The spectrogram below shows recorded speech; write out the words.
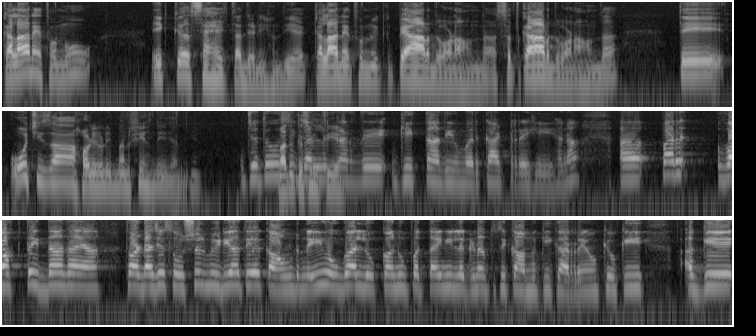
ਕਲਾ ਨੇ ਤੁਹਾਨੂੰ ਇੱਕ ਸਹਿਜਤਾ ਦੇਣੀ ਹੁੰਦੀ ਹੈ। ਕਲਾ ਨੇ ਤੁਹਾਨੂੰ ਇੱਕ ਪਿਆਰ ਦਿਵਾਉਣਾ ਹੁੰਦਾ ਸਤਿਕਾਰ ਦਿਵਾਉਣਾ ਹੁੰਦਾ ਤੇ ਉਹ ਚੀਜ਼ਾਂ ਹੌਲੀ ਹੌਲੀ ਮਨਫੀ ਹੁੰਦੀਆਂ ਜਾਂਦੀਆਂ। ਜਦੋਂ ਅਸੀਂ ਗੱਲ। ਕਰਦੇ ਗੀਤਾਂ ਦੀ ਉਮਰ ਘਟ ਰਹੀ ਹੈ ਨਾ ਪਰ ਵਕਤ ਇਦਾਂ ਦਾ ਆ ਤੁਹਾਡਾ ਜੇ ਸੋਸ਼ਲ ਮੀਡੀਆ ਤੇ ਅਕਾਊਂਟ ਨਹੀਂ ਹੋਊਗਾ ਲੋਕਾਂ ਨੂੰ ਪਤਾ ਹੀ ਨਹੀਂ ਲੱਗਣਾ ਤੁਸੀਂ ਕੰਮ ਕੀ ਕਰ ਰਹੇ ਹੋ ਕਿਉਂਕਿ ਅੱਗੇ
